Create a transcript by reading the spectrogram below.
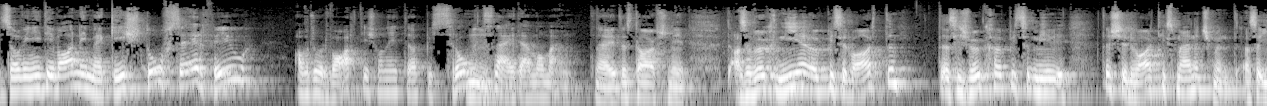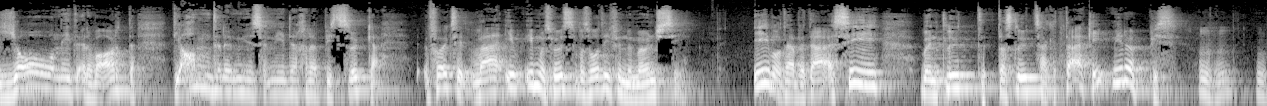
So wie ich dich wahrnehme, gibst du sehr viel, aber du erwartest schon nicht, etwas zurückzunehmen in diesem Moment. Nein, das darfst du nicht. Also wirklich nie etwas erwarten. Das ist wirklich etwas, das ist Erwartungsmanagement. Also ja, nicht erwarten. Die anderen müssen mir doch etwas zurückgeben vorher gesagt, ich, ich muss wissen, was ich für ein Mensch sein. Ich will eben der sein, wenn die Leute, dass die Leute sagen, der gibt mir etwas. Mhm, mh.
